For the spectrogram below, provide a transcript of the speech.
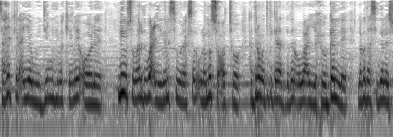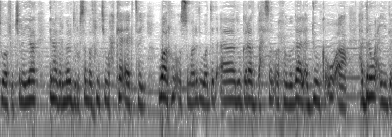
saaxiib kale ayaa weydiin muhiimo keenay oo leh niw soomaalidu wacyigana si wanaagsan ulama socoto. Haddana waa dad garaad badan oo wacyi xooggan leh. Labadaas sidee laysu waafajinayaa inaad meel durugsan baad runtii wax ka eegtay. Waa run oo soomaalidu waa dad aad u garaad baxsan oo xoogagaal adduunka u ah. Haddana wacyiga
